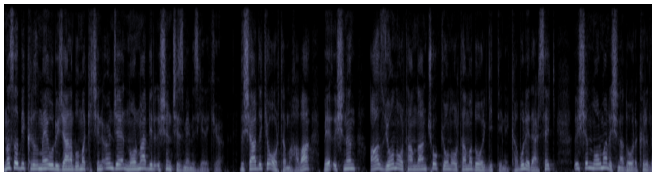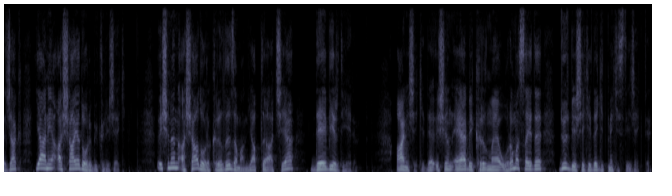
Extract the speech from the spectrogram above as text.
Nasıl bir kırılmaya uğrayacağını bulmak için önce normal bir ışın çizmemiz gerekiyor. Dışarıdaki ortamı hava ve ışının az yoğun ortamdan çok yoğun ortama doğru gittiğini kabul edersek, ışın normal ışına doğru kırılacak yani aşağıya doğru bükülecek. Işının aşağı doğru kırıldığı zaman yaptığı açıya D1 diyelim. Aynı şekilde ışığın eğer bir kırılmaya uğramasaydı düz bir şekilde gitmek isteyecekti.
